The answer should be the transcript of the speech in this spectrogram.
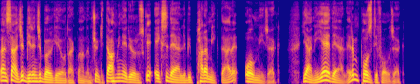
Ben sadece birinci bölgeye odaklandım. Çünkü tahmin ediyoruz ki eksi değerli bir para miktarı olmayacak. Yani y değerlerim pozitif olacak.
